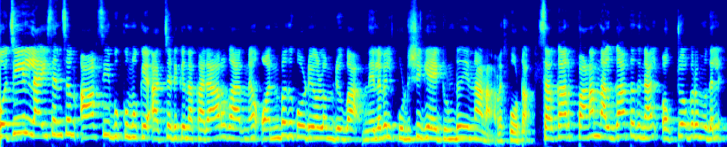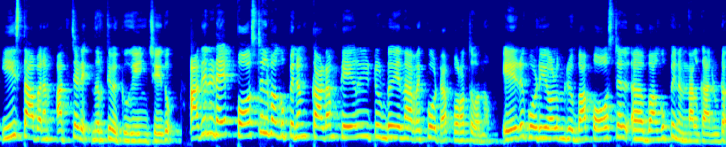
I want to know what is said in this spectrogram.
കൊച്ചിയിൽ ലൈസൻസും ആർ സി ബുക്കുമൊക്കെ അച്ചടിക്കുന്ന കരാറുകാരന് ഒൻപത് കോടിയോളം രൂപ നിലവിൽ കുടിശ്ശികയായിട്ടുണ്ട് എന്നാണ് റിപ്പോർട്ട്. സർക്കാർ പണം നൽകാത്തതിനാൽ ഒക്ടോബർ മുതൽ ഈ സ്ഥാപനം അച്ചടി നിർത്തിവെക്കുകയും ചെയ്തു. അതിനിടെ പോസ്റ്റൽ വകുപ്പിനും കടം കയറിയിട്ടുണ്ട് എന്ന റിപ്പോർട്ട് പുറത്തു വന്നു. ഏഴ് കോടിയോളം രൂപ പോസ്റ്റൽ വകുപ്പിനും നൽകാനുണ്ട്.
